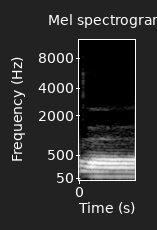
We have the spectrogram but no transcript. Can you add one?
Uh...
